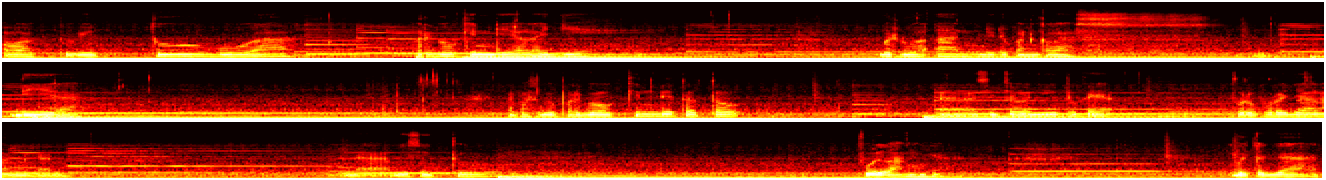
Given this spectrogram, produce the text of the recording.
waktu itu gue pergokin dia lagi berduaan di depan kelas dia. Nah pas gue pergokin dia tau uh, si cowoknya itu kayak pura-pura jalan kan. Nah habis itu pulangnya gue cegat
